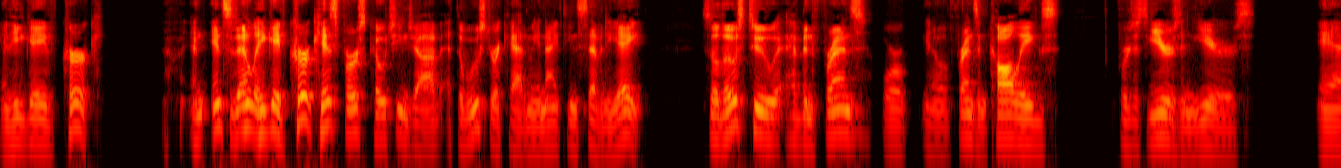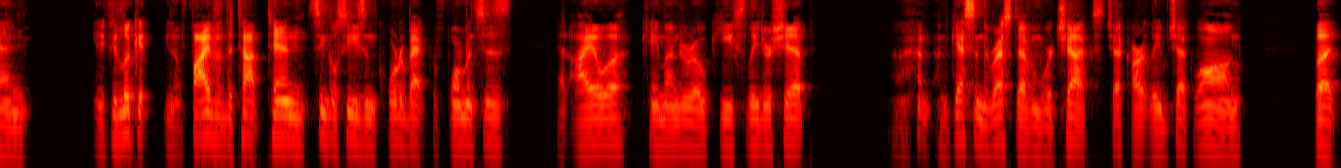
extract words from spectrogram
and he gave Kirk, and incidentally, he gave Kirk his first coaching job at the Worcester Academy in 1978. So those two have been friends, or you know, friends and colleagues for just years and years. And if you look at you know five of the top ten single season quarterback performances at Iowa came under O'Keefe's leadership. Uh, I'm, I'm, guessing the rest of them were Chuck's, Chuck Hartlieb, Chuck Long. But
